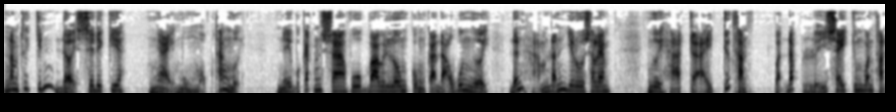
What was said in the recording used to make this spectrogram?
Năm thứ 9 đời Sê-đê-kia, ngày mùng 1 tháng 10, Nebuchadnezzar vua Babylon cùng cả đạo quân người đến hãm đánh Jerusalem, người hạ trại trước thành và đắp lũy xây chung quanh thành.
